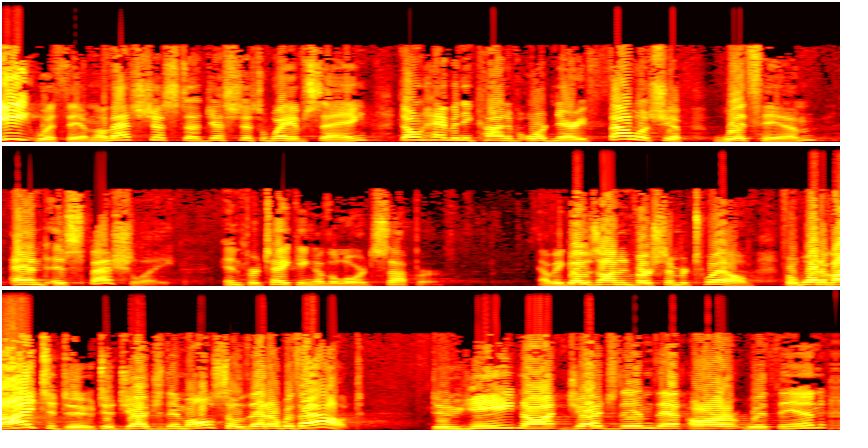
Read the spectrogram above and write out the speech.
eat with them. Now that's just a, just, just a way of saying don't have any kind of ordinary fellowship with him and especially in partaking of the Lord's Supper. Now he goes on in verse number 12. For what have I to do to judge them also that are without? Do ye not judge them that are within?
